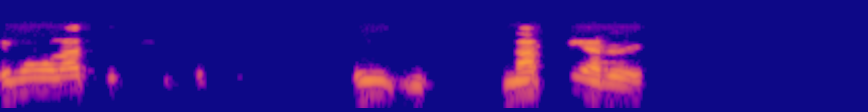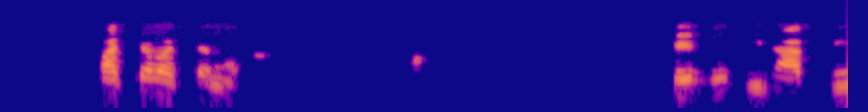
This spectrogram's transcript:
এবং ওনার এই নাতনিয়া রয়েছে বাচ্চা বাচ্চা না সেই দুটি নাতনি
